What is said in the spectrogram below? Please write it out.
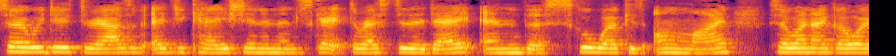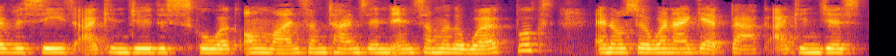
So we do three hours of education and then skate the rest of the day and the schoolwork is online. So when I go overseas, I can do the schoolwork online sometimes and in some of the workbooks. And also when I get back, I can just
